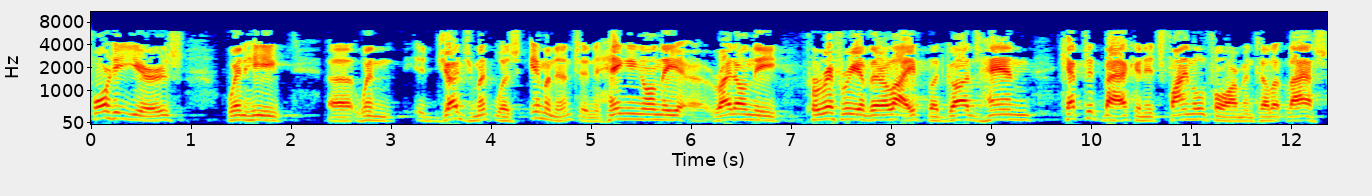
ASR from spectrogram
40 years when he, uh, when judgment was imminent and hanging on the, uh, right on the periphery of their life, but God's hand kept it back in its final form until at last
